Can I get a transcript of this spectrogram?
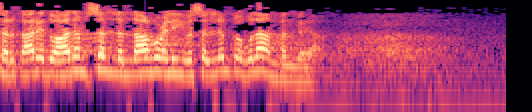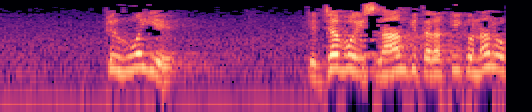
سرکار دو عالم صلی اللہ علیہ وسلم کو غلام بن گیا۔ پھر ہوا یہ کہ جب وہ اسلام کی ترقی کو نہ روک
